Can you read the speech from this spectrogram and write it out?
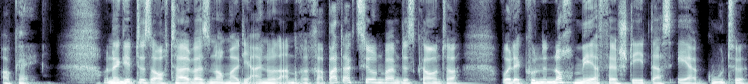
Okay. Und dann gibt es auch teilweise nochmal die ein oder andere Rabattaktion beim Discounter, wo der Kunde noch mehr versteht, dass er gute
